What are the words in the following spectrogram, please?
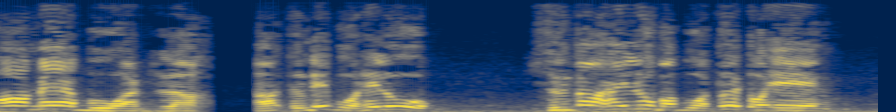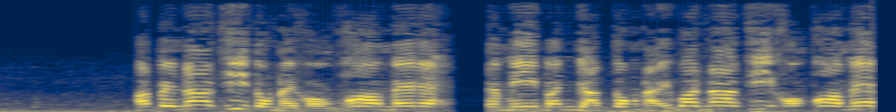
พ่อแม่บวชเหรอถึงได้บวชให้ลูก ถึงต้องให้ลูกมาบวชเพื่อตัวเอง มันเป็นหน้าที่ตรงไหนของพ่อแม่จะมีบัญญัติตรงไหนว่าหน้าที่ของพ่อแม่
